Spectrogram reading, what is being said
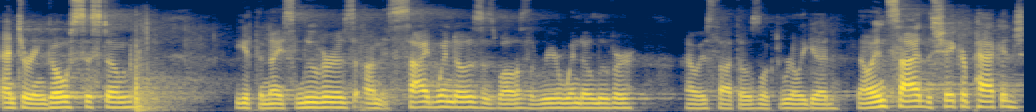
enter and go system. You get the nice louvers on the side windows as well as the rear window louver. I always thought those looked really good. Now inside the shaker package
